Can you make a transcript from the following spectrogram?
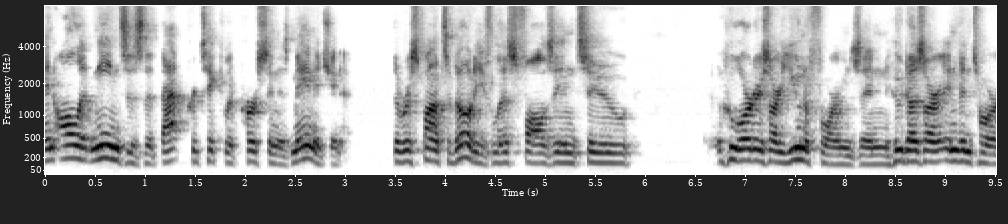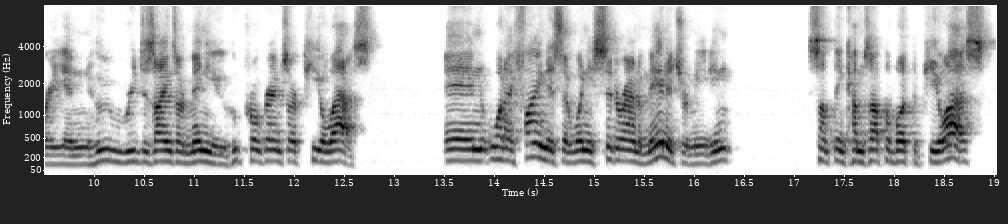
and all it means is that that particular person is managing it. The responsibilities list falls into who orders our uniforms and who does our inventory and who redesigns our menu, who programs our POS. And what I find is that when you sit around a manager meeting, something comes up about the POS.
